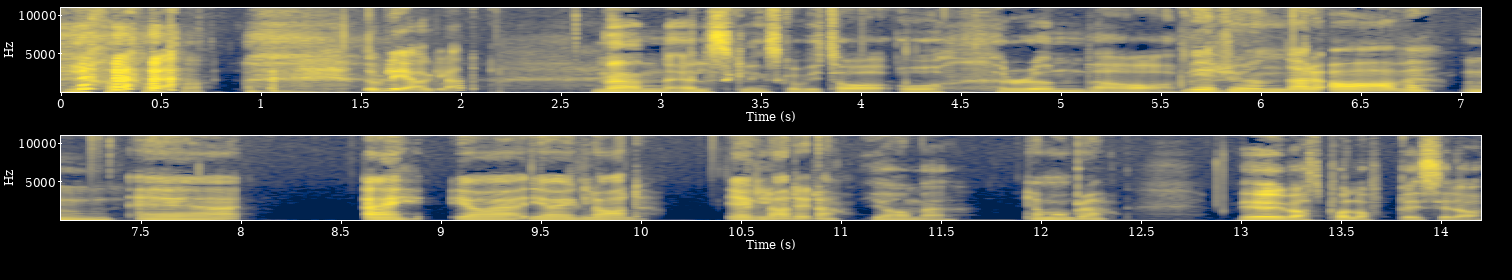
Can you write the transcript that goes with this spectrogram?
Ja. Då blir jag glad. Men älskling, ska vi ta och runda av? Vi rundar av. Mm. Eh, nej, jag, jag är glad. Jag är glad idag. Jag med. Jag mår bra. Vi har ju varit på loppis idag.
